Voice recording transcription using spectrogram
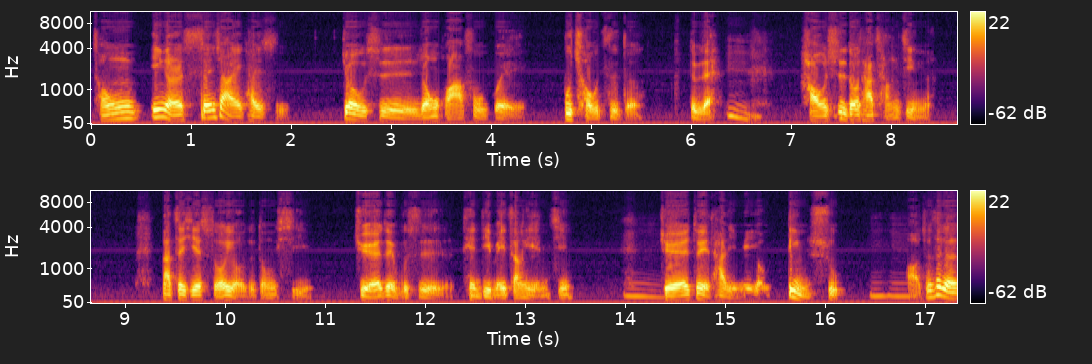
从婴儿生下来开始，就是荣华富贵，不求自得，对不对？嗯，好事都他尝尽了，那这些所有的东西，绝对不是天地没长眼睛，嗯，绝对它里面有定数，嗯哼，啊、哦，就这个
